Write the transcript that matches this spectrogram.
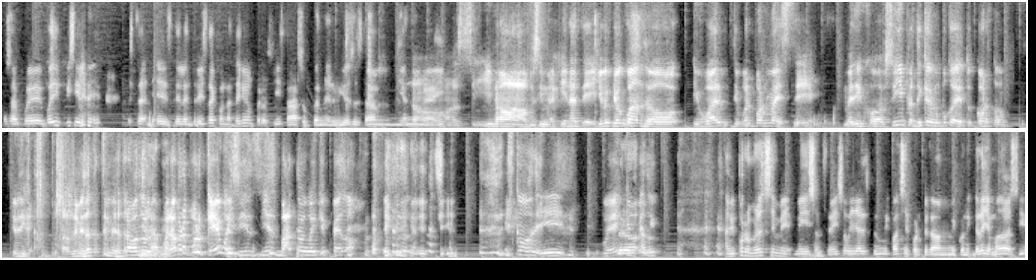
O sea, fue, fue difícil esta, este, la entrevista con Ethereum, pero sí, estaba súper nervioso, estaba mirándome ahí. No, sí, no, pues imagínate, yo, yo cuando igual, de igual forma, este, me dijo, sí, platícame un poco de tu corto. Yo dije, "Ah, su puta, se me está, se me está trabando la palabra, ¿por qué, güey? Si, es- si es vato, güey, ¿qué pedo? sí, Es como de, güey, ¿qué a pedo? mí, a mí por lo menos se me, me hizo, se me hizo ya después muy fácil porque o sea, me conecté a la llamada así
